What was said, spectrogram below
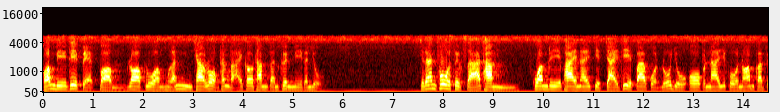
ของดีที่แปลกปลอมหลอกลวงเหมือนชาวโลกทั้งหลายเขาทำกันขึ้นมีกันอยู่ ฉะนั้นผู้ศึกษาธรรม ความดีภายในจิตใจที่ปรากฏรู้อยู่โอปนายโกน้อมเข้าไป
